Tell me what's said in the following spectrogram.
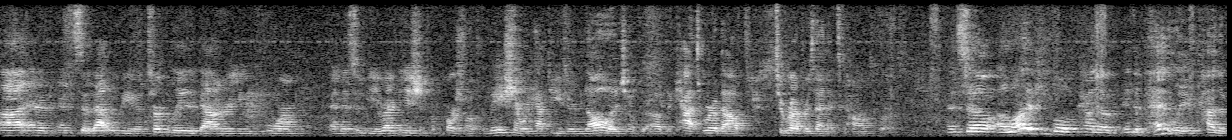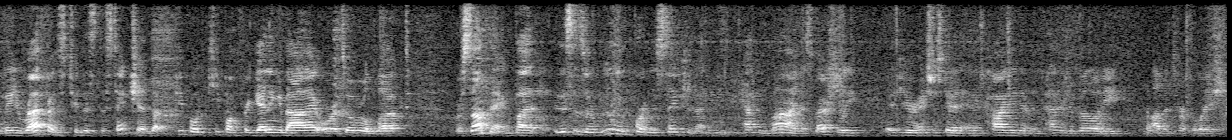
Uh, and, and so that would be an interpolated boundary you would form. And this would be a recognition from partial information where you have to use your knowledge of, of the cat's whereabouts to represent its contours. And so a lot of people kind of independently kind of made reference to this distinction, but people keep on forgetting about it or it's overlooked or something. But this is a really important distinction that needs to be kept in mind, especially if you're interested in cognitive impenetrability of interpolation.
